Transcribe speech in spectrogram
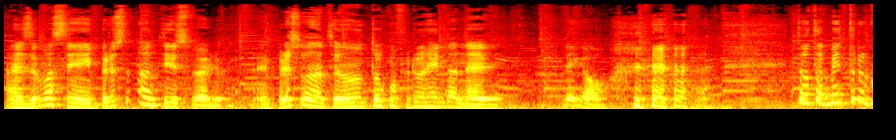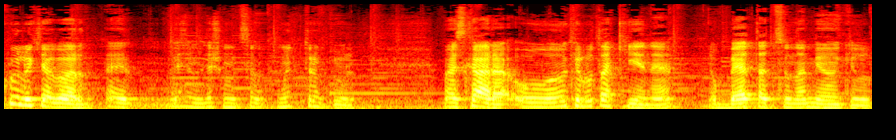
Mas mesmo assim, é impressionante isso, velho. É impressionante. Eu não tô com frio no Reino da Neve. Legal. então tá bem tranquilo aqui agora. É, me deixa muito, muito tranquilo. Mas, cara, o Ankylo tá aqui, né? O Beta Tsunami Ankylo.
